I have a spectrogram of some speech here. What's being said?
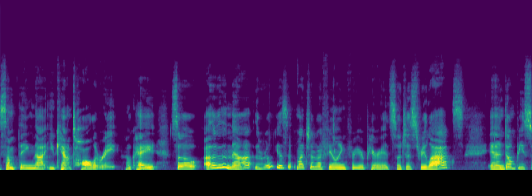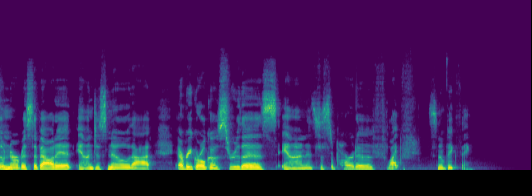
something that you can't tolerate, okay? So, other than that, there really isn't much of a feeling for your period. So, just relax and don't be so nervous about it. And just know that every girl goes through this and it's just a part of life. It's no big thing.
